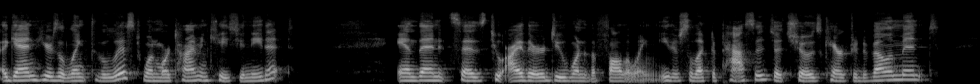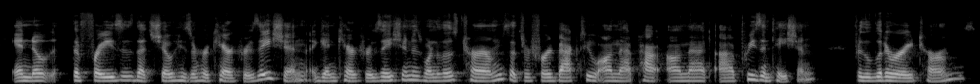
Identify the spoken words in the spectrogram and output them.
Again, here's a link to the list one more time in case you need it. And then it says to either do one of the following, either select a passage that shows character development and note the phrases that show his or her characterization. Again, characterization is one of those terms that's referred back to on that, on that uh, presentation for the literary terms,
